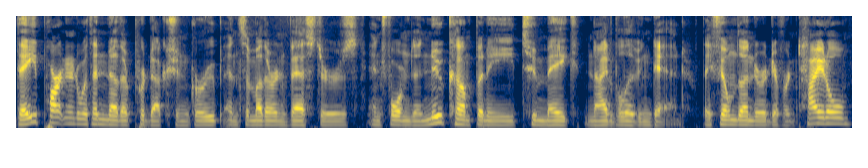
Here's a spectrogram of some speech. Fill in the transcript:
They partnered with another production group and some other investors and formed a new company to make Night of the Living Dead. They filmed under a different title.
